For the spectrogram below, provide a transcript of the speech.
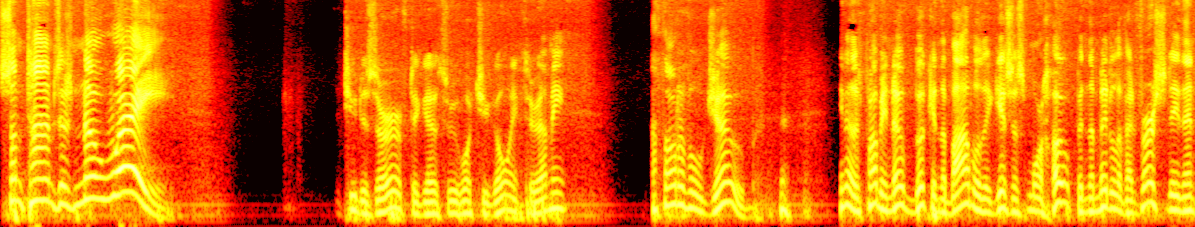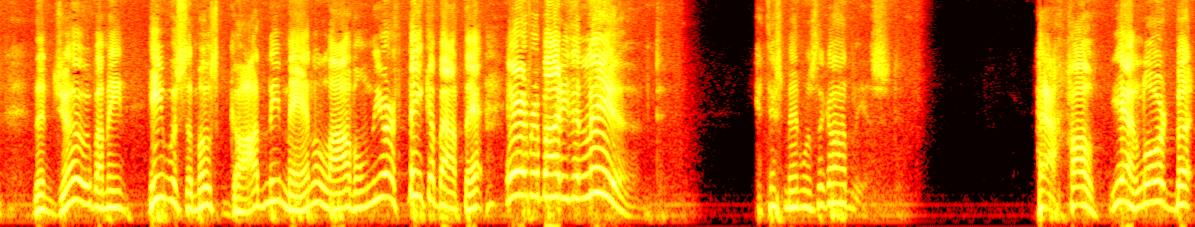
Sometimes there's no way that you deserve to go through what you're going through. I mean, I thought of old Job. You know, there's probably no book in the Bible that gives us more hope in the middle of adversity than, than Job. I mean, he was the most godly man alive on the earth. Think about that. Everybody that lived. Yet this man was the godliest. Oh, yeah, Lord, but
